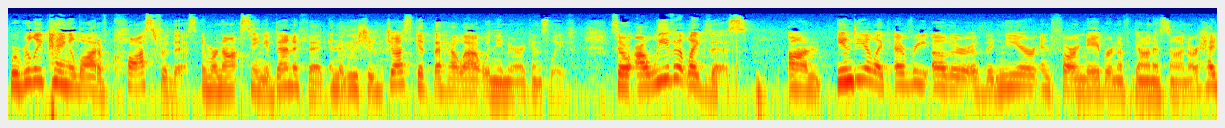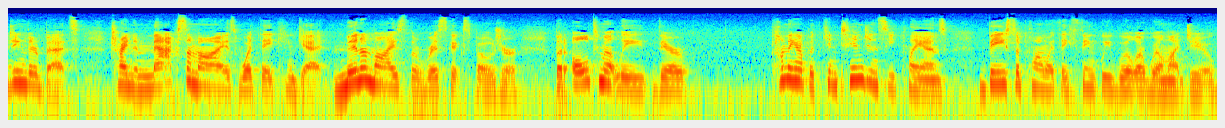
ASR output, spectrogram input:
we're really paying a lot of cost for this and we're not seeing a benefit, and that we should just get the hell out when the Americans leave. So I'll leave it like this. Um, India, like every other of the near and far neighbor in Afghanistan, are hedging their bets trying to maximize what they can get, minimize the risk exposure, but ultimately they're coming up with contingency plans based upon what they think we will or will not do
